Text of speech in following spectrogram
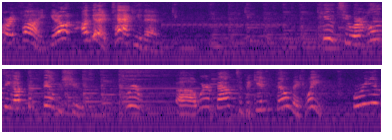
Alright, fine. You know what? I'm gonna attack you then. You two are holding up the film shoot. We're, uh, we're about to begin filming. Wait, who are you?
